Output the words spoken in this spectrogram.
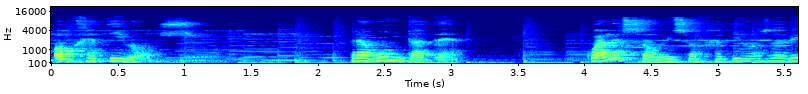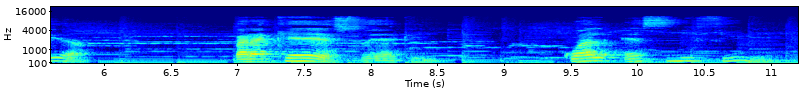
objetivos. Pregúntate, ¿cuáles son mis objetivos de vida? ¿Para qué estoy aquí? ¿Cuál es mi fin?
